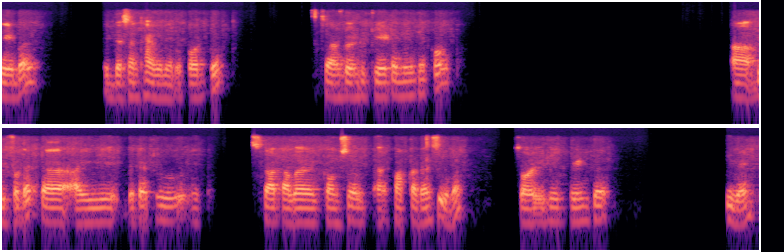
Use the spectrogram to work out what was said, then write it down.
table. It doesn't have any record there. So I'm going to create a new record. Uh, before that, uh, I better to start our console uh, Kafka consumer. So it will print the event.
